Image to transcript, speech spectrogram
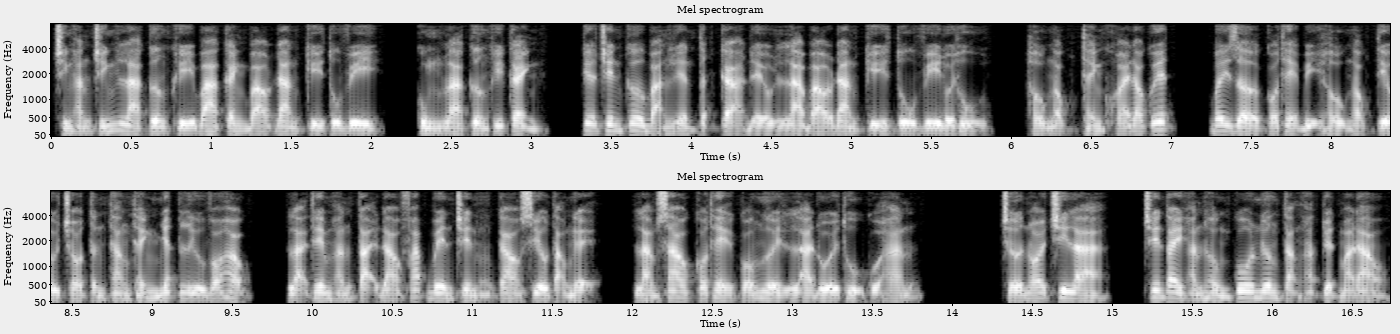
chính hắn chính là cương khí ba cảnh bao đan kỳ tu vi, cùng là cương khí cảnh, kia trên cơ bản liền tất cả đều là bao đan kỳ tu vi đối thủ, hầu ngọc thành khoái đao quyết, bây giờ có thể bị hầu ngọc tiêu cho tấn thăng thành nhất lưu võ học, lại thêm hắn tại đao pháp bên trên cao siêu tạo nghệ, làm sao có thể có người là đối thủ của hắn? Chớ nói chi là, trên tay hắn hồng cô nương tặng hát tuyệt ma đao,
